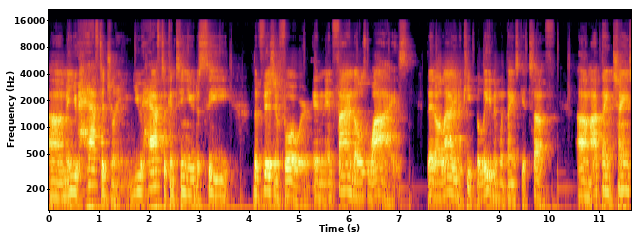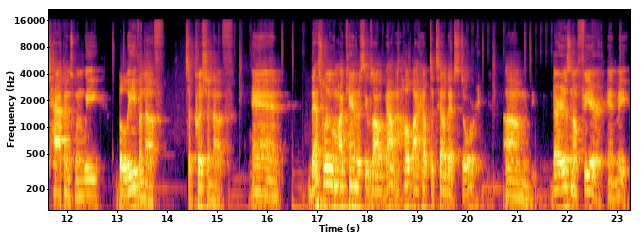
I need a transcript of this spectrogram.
Um, and you have to dream. You have to continue to see the vision forward and, and find those whys that allow you to keep believing when things get tough. Um, I think change happens when we believe enough to push enough. And that's really what my candidacy was all about. I hope I helped to tell that story. Um, there is no fear in me.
